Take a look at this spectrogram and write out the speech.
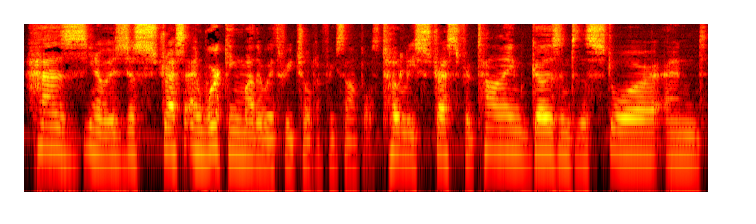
has you know is just stressed and working mother with three children for example is totally stressed for time goes into the store and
